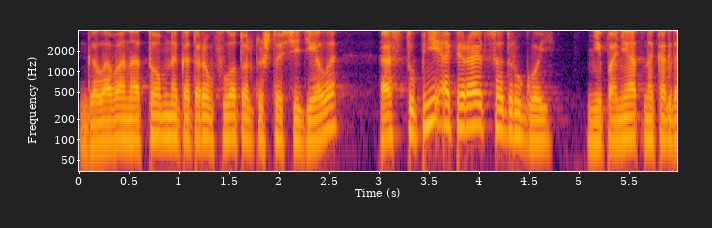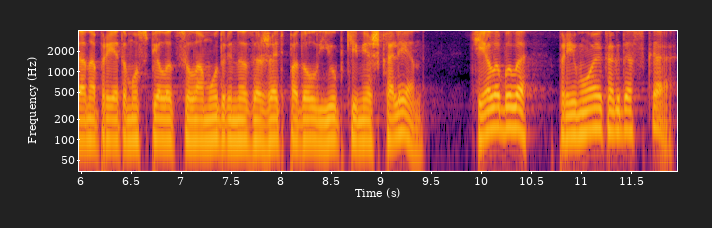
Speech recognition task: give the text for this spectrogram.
голова на том, на котором Фло только что сидела, а ступни опираются о другой. Непонятно, когда она при этом успела целомудренно зажать подол юбки меж колен. Тело было прямое, как доска.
